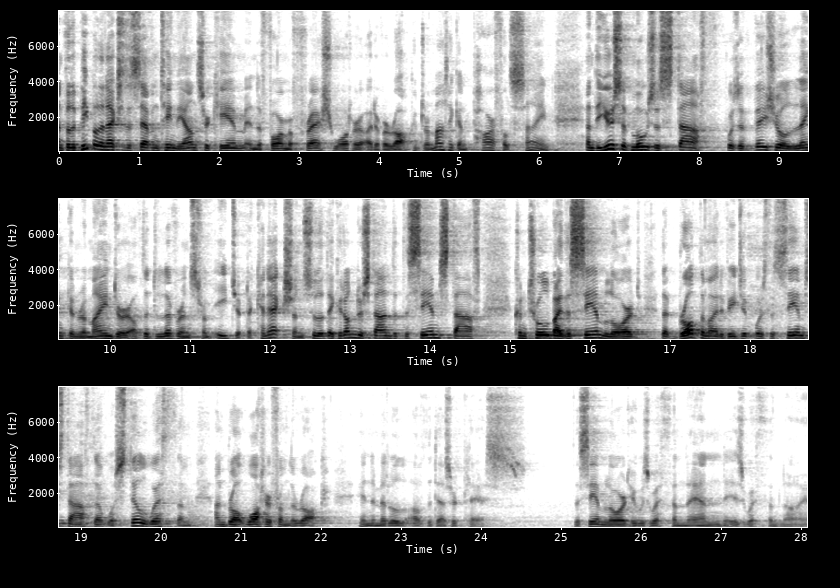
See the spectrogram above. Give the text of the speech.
And for the people in Exodus 17, the answer came in the form of fresh water out of a rock, a dramatic and powerful sign. And the use of Moses' staff was a visual link and reminder of the deliverance from Egypt, a connection so that they could understand that the same staff, controlled by the same Lord that brought them out of Egypt, was the same staff that was still with them and brought water from the rock in the middle of the desert place. The same Lord who was with them then is with them now.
